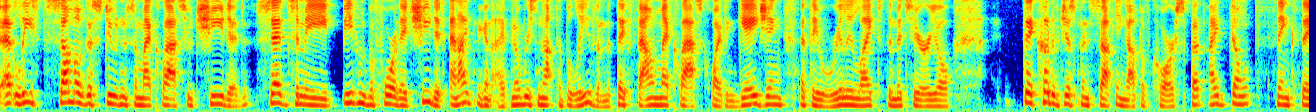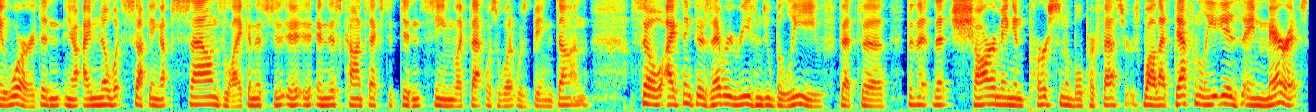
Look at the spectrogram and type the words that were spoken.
at least some of the students in my class who cheated said to me even before they cheated, and I again I have no reason not to believe them that they found my class quite engaging, that they really liked the material. They could have just been sucking up, of course, but I don't think they were. It didn't you know? I know what sucking up sounds like, and this in this context, it didn't seem like that was what was being done. So I think there's every reason to believe that uh, that, that charming and personable professors, while that definitely is a merit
